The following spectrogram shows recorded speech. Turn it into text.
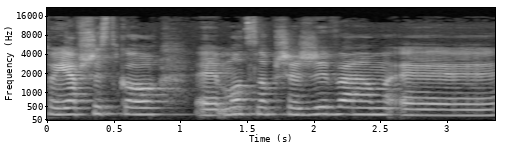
To ja wszystko e, mocno przeżywam. E,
